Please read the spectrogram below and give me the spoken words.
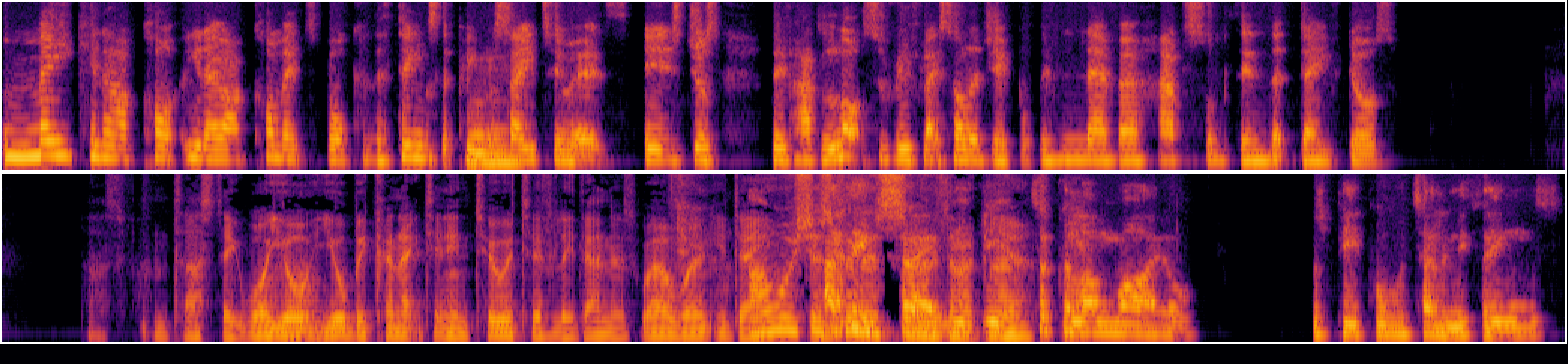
make in our co- you know our comments book and the things that people Mm. say to us is just they've had lots of reflexology, but they've never had something that Dave does. That's fantastic. Well, you'll you'll be connecting intuitively then as well, won't you, Dave? I was just going to say so. that. It, it took a long while because people were telling me things.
